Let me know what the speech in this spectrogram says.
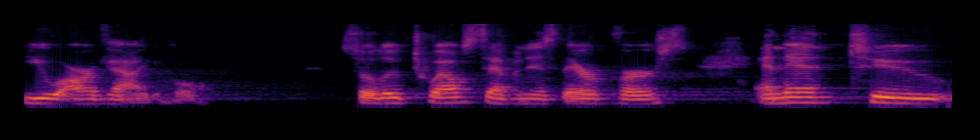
You are valuable. So Luke 12, 7 is their verse. And then to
